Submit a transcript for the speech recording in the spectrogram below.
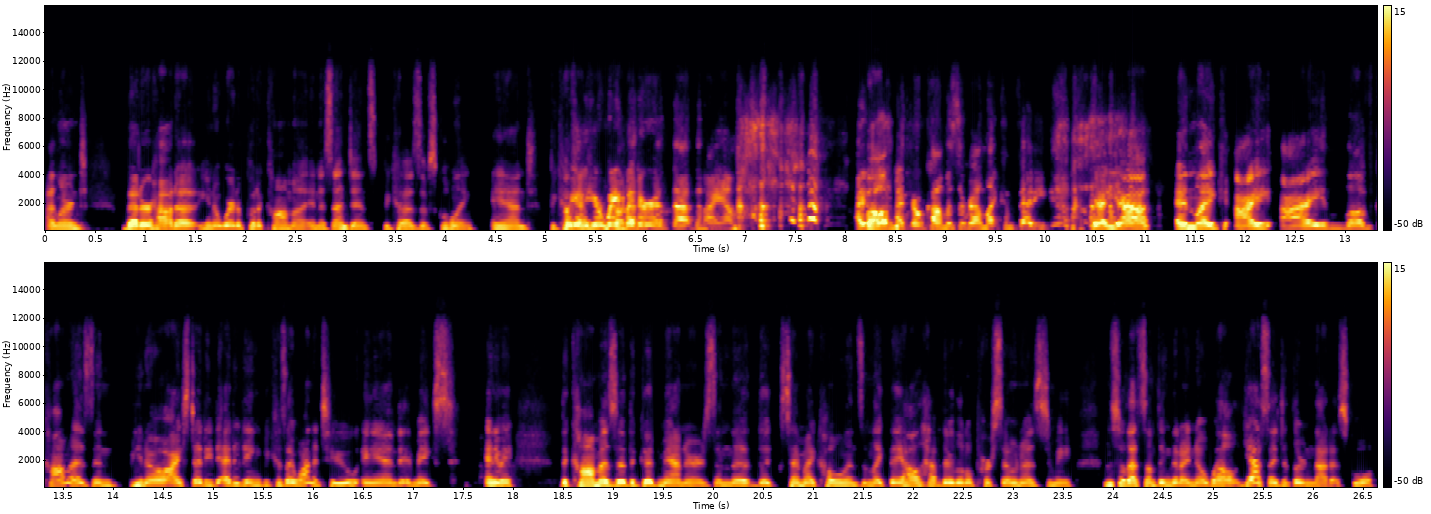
I learned better how to you know where to put a comma in a sentence because of schooling and because oh, yeah you're way better it. at that than i am I, well, I throw commas around like confetti yeah yeah and like i i love commas and you know i studied editing because i wanted to and it makes anyway the commas are the good manners and the the semicolons and like they all have their little personas to me and so that's something that i know well yes i did learn that at school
